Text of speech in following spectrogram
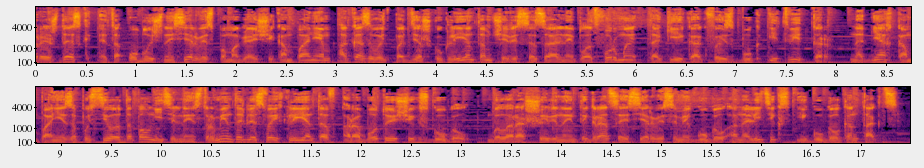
Freshdesk – это облачный сервис, помогающий компаниям оказывать поддержку клиентам через социальные платформы, такие как Facebook и Twitter. На днях компания запустила дополнительные инструменты для своих клиентов, работающих с Google. Была расширена интеграция с сервисами Google Analytics и Google Contacts.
